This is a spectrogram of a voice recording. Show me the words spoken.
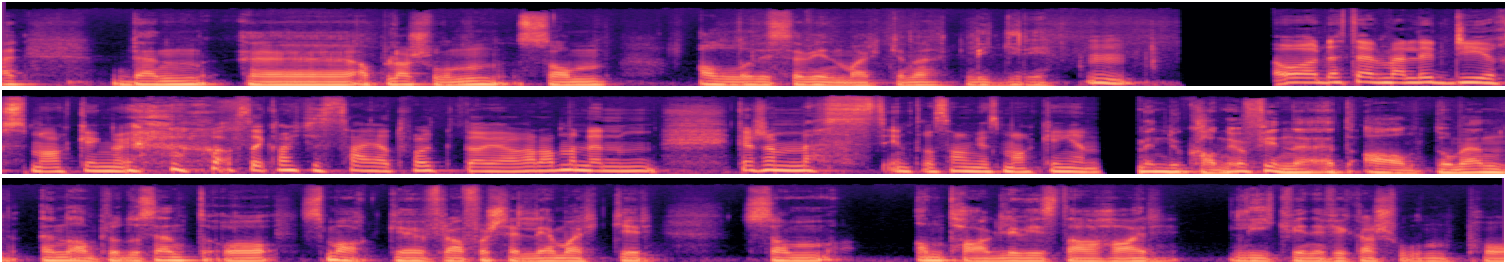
er den eh, appellasjonen som alle disse vinmarkene ligger i. Og dette er en veldig dyr smaking. altså Jeg kan ikke si at folk bør gjøre det, men den kanskje mest interessante smakingen. Men du kan jo finne et annet domen, en annen produsent, og smake fra forskjellige marker som antageligvis da har lik vinifikasjon på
